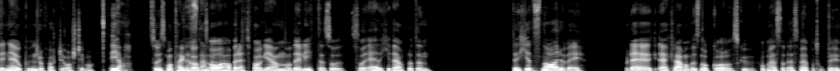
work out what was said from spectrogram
Den er jo på 140 årstimer. Ja. Så hvis man tenker at å, jeg har bare ett fag igjen, og det er lite, så, så er det ikke det akkurat en Det er ikke en snarvei. For det er krevende nok å skulle få med seg det som er på 2PY.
